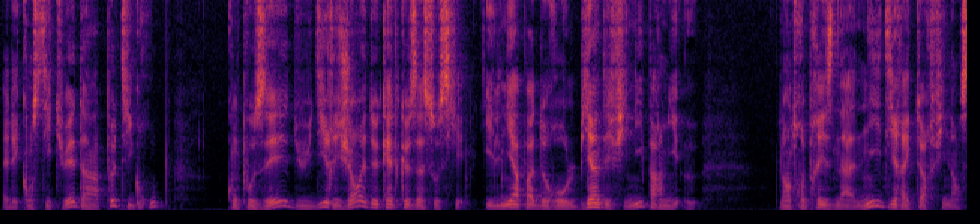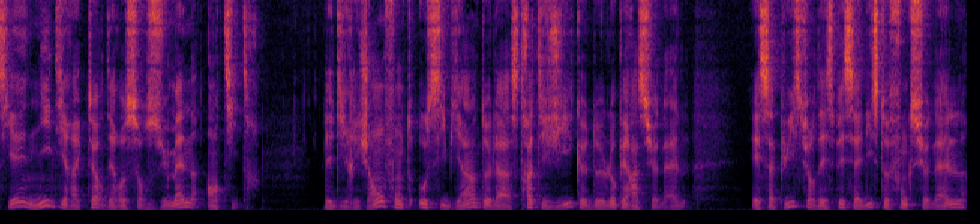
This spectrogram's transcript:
Elle est constituée d'un petit groupe composé du dirigeant et de quelques associés. Il n'y a pas de rôle bien défini parmi eux. L'entreprise n'a ni directeur financier ni directeur des ressources humaines en titre. Les dirigeants font aussi bien de la stratégie que de l'opérationnel et s'appuient sur des spécialistes fonctionnels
